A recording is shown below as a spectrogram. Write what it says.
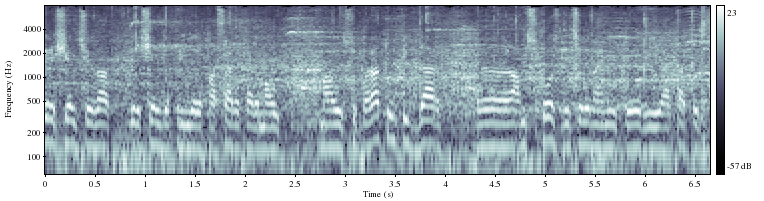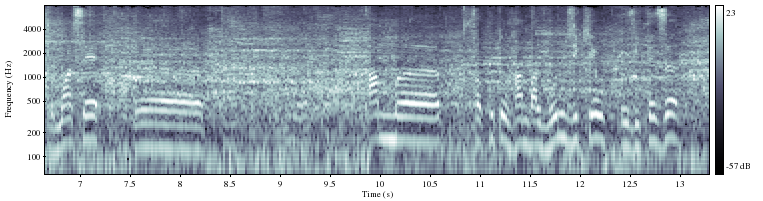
greșeli ceva, greșeli de prindere pasare care m-au, m-au supărat un pic, dar uh, am scos de cele mai multe ori atacuri frumoase. Uh, am uh, făcut un handbal bun, zic eu, în viteză, Uh,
